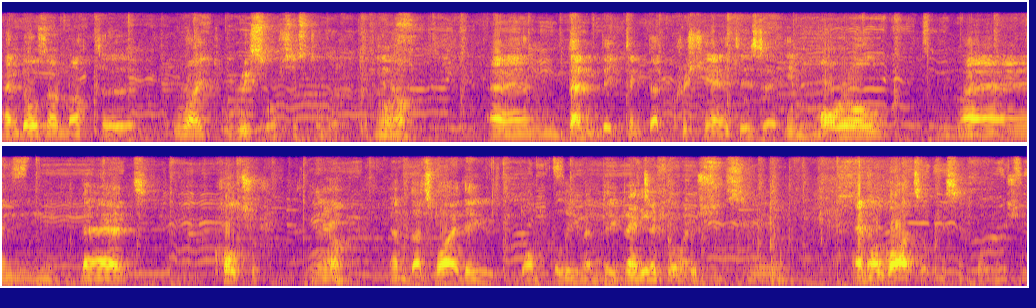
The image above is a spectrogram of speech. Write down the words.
And those are not uh, right resources to learn, you know. And then they think that Christianity is uh, immoral and bad culture, you know, and that's why they don't believe and they Bad reject the. Christians. And a lot of misinformation.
